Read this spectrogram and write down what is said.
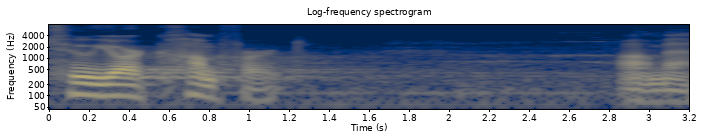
to your comfort. Amen.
